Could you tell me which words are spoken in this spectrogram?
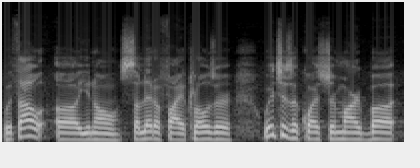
without, uh, you know, solidified closer, which is a question mark. But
